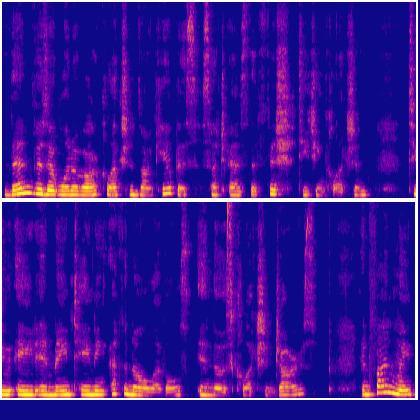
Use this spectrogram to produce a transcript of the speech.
Then visit one of our collections on campus, such as the fish teaching collection, to aid in maintaining ethanol levels in those collection jars. And finally,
